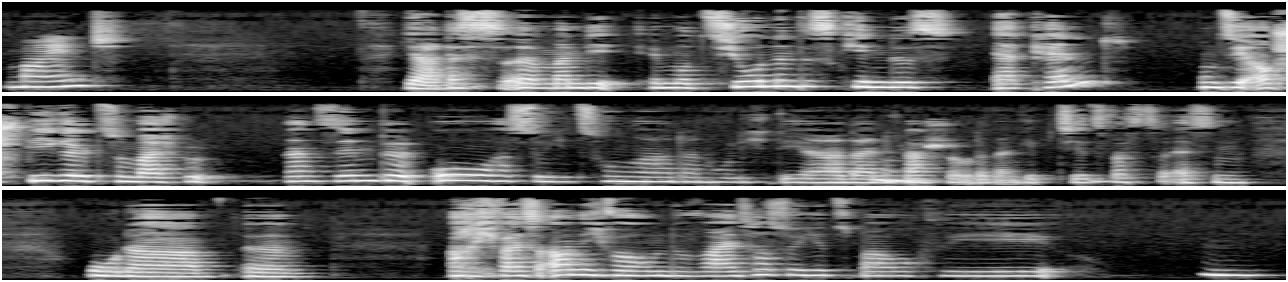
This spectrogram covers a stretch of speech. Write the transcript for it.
meint. Ja, dass äh, man die Emotionen des Kindes erkennt und sie auch spiegelt, zum Beispiel ganz simpel, oh, hast du jetzt Hunger, dann hole ich dir deine mhm. Flasche oder dann gibt's jetzt was zu essen. Oder äh, ach, ich weiß auch nicht, warum du weinst, hast du jetzt Bauchweh? Mhm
